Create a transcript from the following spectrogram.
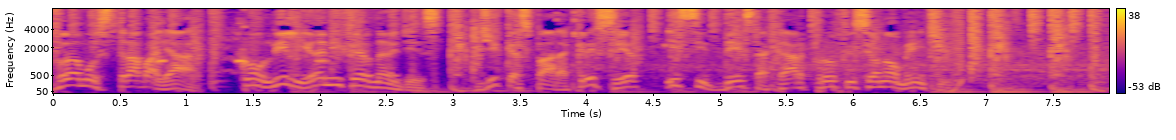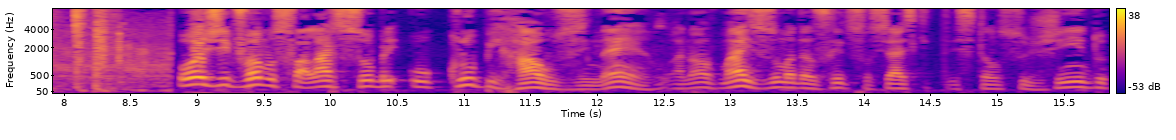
Vamos trabalhar com Liliane Fernandes. Dicas para crescer e se destacar profissionalmente. Hoje vamos falar sobre o Clubhouse, né? Nova, mais uma das redes sociais que estão surgindo.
